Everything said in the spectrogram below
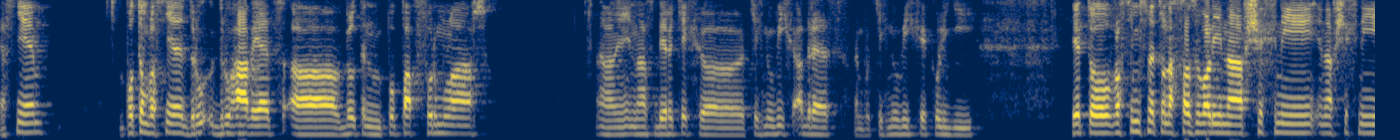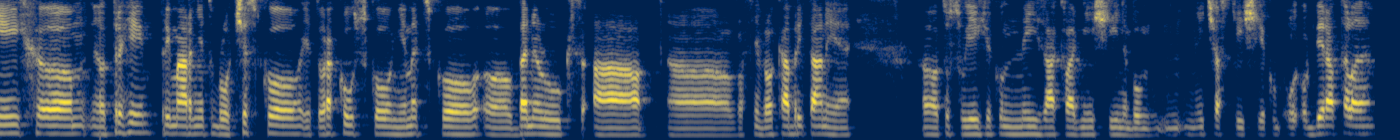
Jasně. Potom vlastně dru, druhá věc uh, byl ten pop-up formulář uh, na sběr těch, uh, těch nových adres nebo těch nových jako lidí. Je to, vlastně my jsme to nasazovali na všechny, na všechny jejich uh, trhy. Primárně to bylo Česko, je to Rakousko, Německo, uh, Benelux a uh, vlastně Velká Británie. Uh, to jsou jejich jako nejzákladnější nebo nejčastější jako odběratele,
